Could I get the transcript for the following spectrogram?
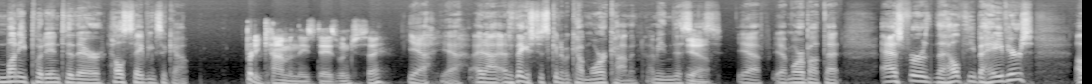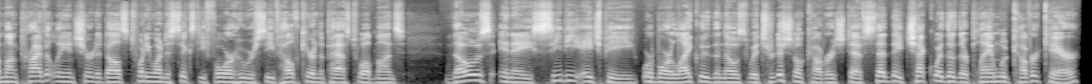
money put into their health savings account. Pretty common these days, wouldn't you say? Yeah, yeah. And I, think it's just going to become more common. I mean, this yeah. is, yeah, yeah, more about that. As for the healthy behaviors, among privately insured adults 21 to 64 who received health care in the past 12 months, those in a CDHP were more likely than those with traditional coverage to have said they check whether their plan would cover care,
